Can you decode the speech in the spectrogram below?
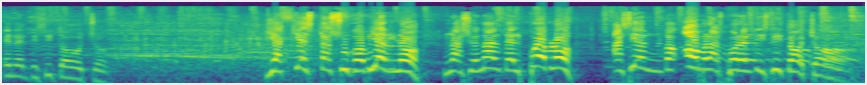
en el distrito 8. Y aquí está su gobierno nacional del pueblo haciendo obras por el distrito 8.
